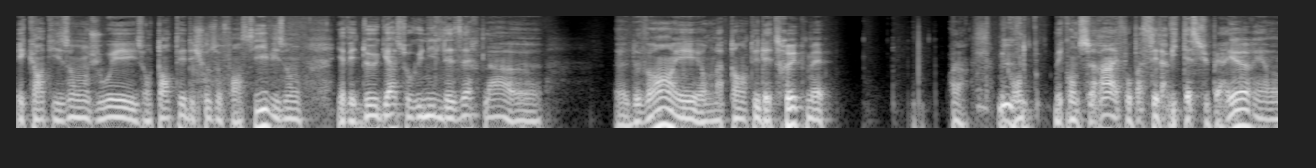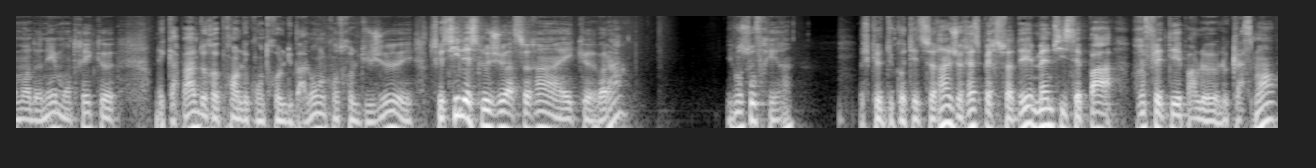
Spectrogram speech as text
Et quand ils ont joué, ils ont tenté des choses offensives. Ils ont, il y avait deux gars sur une île déserte là euh, devant et on a tenté des trucs, mais voilà. Mais, contre, Serein, il faut passer la vitesse supérieure et à un moment donné montrer que on est capable de reprendre le contrôle du ballon, le contrôle du jeu. Et... Parce que s'ils laissent le jeu à Serein et que voilà, ils vont souffrir. Hein. Parce que du côté de Serein, je reste persuadé, même si c'est pas reflété par le, classement,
